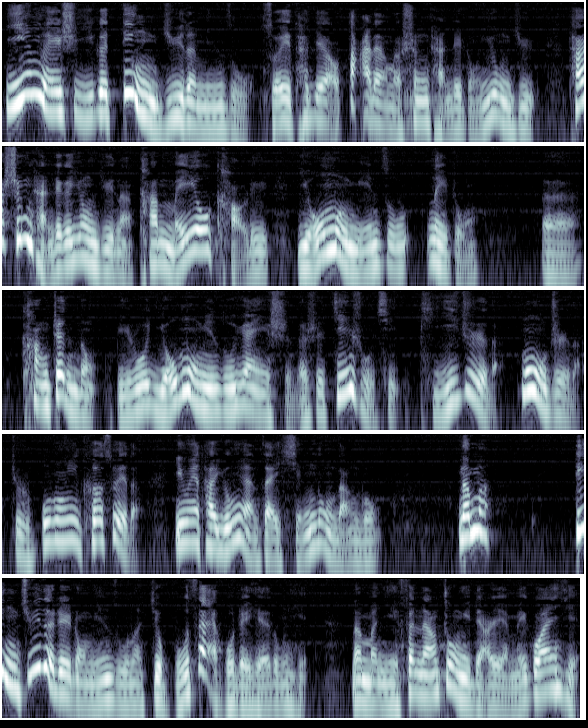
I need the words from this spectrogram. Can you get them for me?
因为是一个定居的民族，所以它就要大量的生产这种用具。它生产这个用具呢，它没有考虑游牧民族那种呃抗震动，比如游牧民族愿意使的是金属器、皮质的、木质的，就是不容易磕碎的，因为它永远在行动当中。那么定居的这种民族呢，就不在乎这些东西。那么你分量重一点也没关系，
